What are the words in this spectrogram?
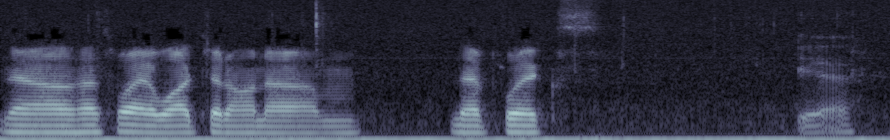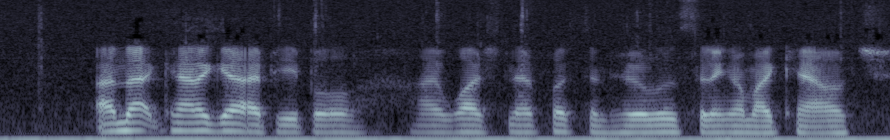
No, that's why I watch it on um Netflix. Yeah. I'm that kind of guy, people. I watch Netflix and Hulu sitting on my couch.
